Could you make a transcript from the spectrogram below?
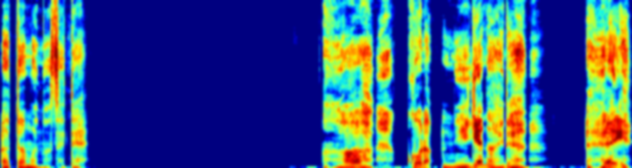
頭乗せて。ああ、こら、逃げないで。へい。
